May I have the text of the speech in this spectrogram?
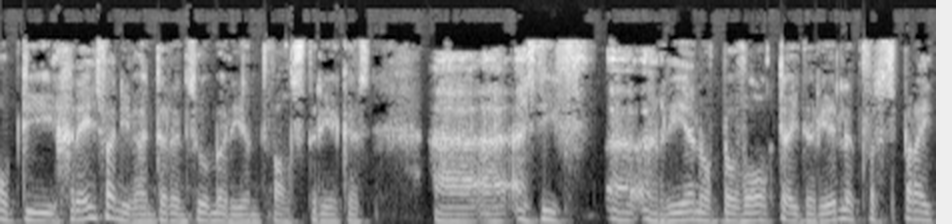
op die grens van die winter en somerreënvalstreek is uh, uh is die uh, reën of bewolktheid redelik versprei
